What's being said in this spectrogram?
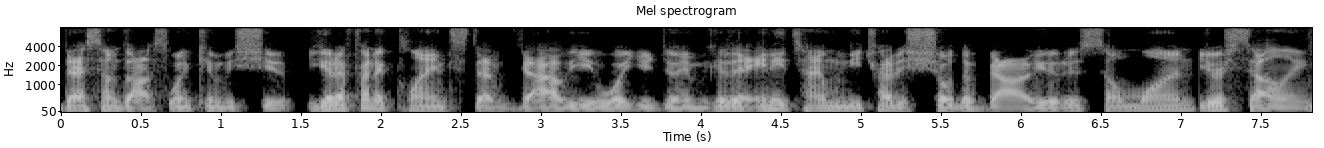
that sounds awesome. When can we shoot? You got to find a clients that value what you're doing because at any time when you try to show the value to someone, you're selling.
